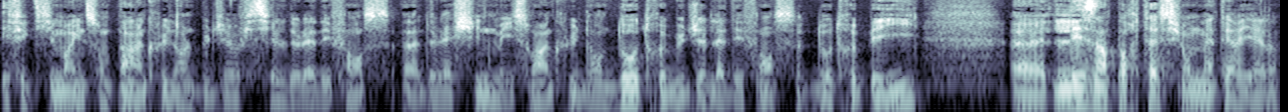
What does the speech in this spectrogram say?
effectivement, ils ne sont pas inclus dans le budget officiel de la défense de la Chine, mais ils sont inclus dans d'autres budgets de la défense d'autres pays. les importations de matériel,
